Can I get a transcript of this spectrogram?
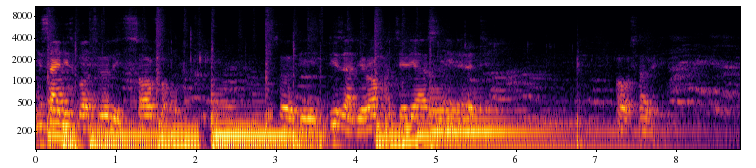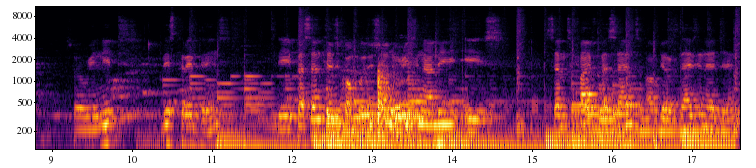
inside this bottle is sulfur. So the, these are the raw materials needed. Oh, sorry. So we need these three things. The percentage composition originally is 75% of the oxidizing agent,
